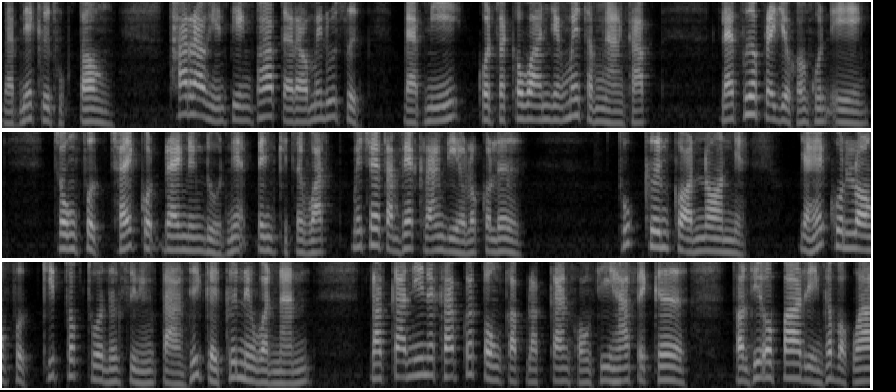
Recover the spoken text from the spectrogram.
แบบนี้คือถูกต้อง ถ้าเราเห็นเพียงภาพแต่เราไม่รู้สึก แบบนี้กฎจักรวาลยังไม่ทำงานครับ และเพื่อประโยชน์ของคุณเอง จงฝึกใช้กฎแรงดึงดูดเนี่ยเป็นกิจวัตรไม่ใช่ทำแค่ครั้งเดียวแล้วก็เลิก ทุกคืนก่อนนอนเนี่ยอยากให้คุณลองฝึกคิดทบทวนถึงสิ่งต่างๆ ที่เกิดขึ้นในวันนั้น หลักการนี้นะครับก็ตรงกับหลักการของ T. h a f f a k e r ตอนที่โอป้าเรียนเขาบอกว่า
